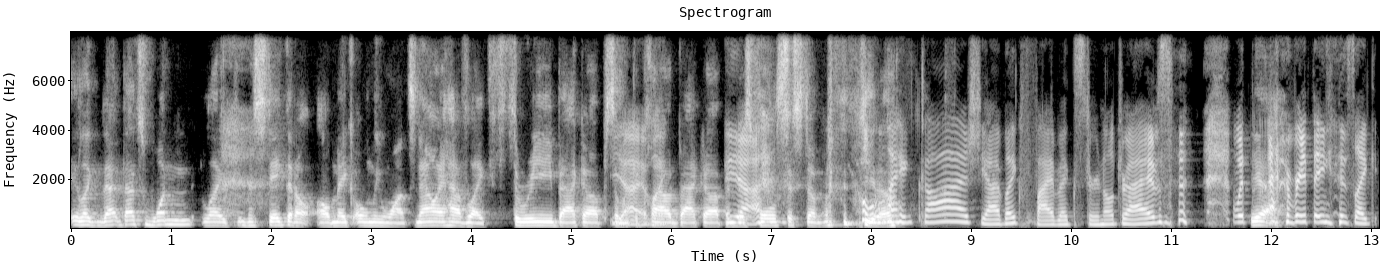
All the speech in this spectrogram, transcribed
like that that's one like mistake that I'll, I'll make only once. Now I have like three backups and Yeah, like a have, cloud backup and this whole system. Oh know? my gosh. Yeah, I have like five external drives with Yeah. everything is like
